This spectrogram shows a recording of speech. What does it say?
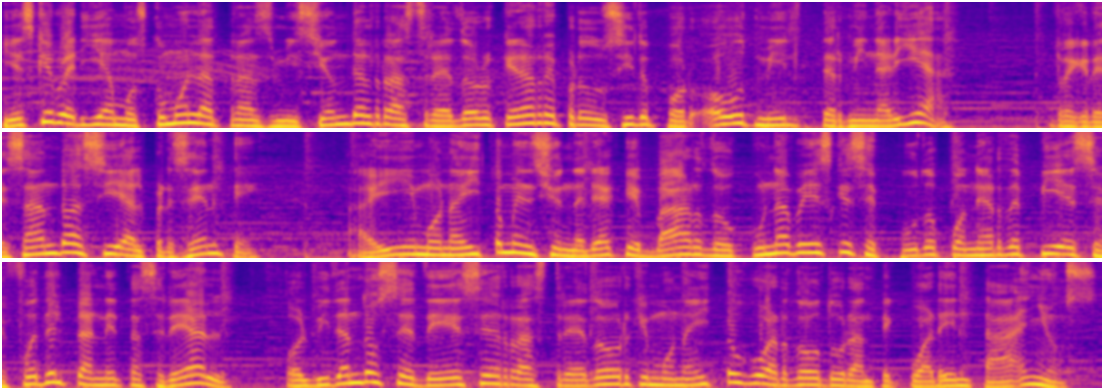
Y es que veríamos cómo la transmisión del rastreador que era reproducido por Oatmeal terminaría, regresando así al presente, Ahí Monaito mencionaría que Bardock una vez que se pudo poner de pie se fue del planeta cereal, olvidándose de ese rastreador que Monaito guardó durante 40 años,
